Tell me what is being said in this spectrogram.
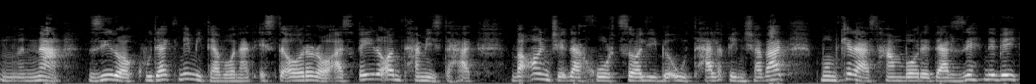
نه زیرا کودک نمی‌تواند استعاره را از غیر آن تمیز دهد و آنچه در خردسالی به او تلقین شود ممکن است همواره در ذهن وی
